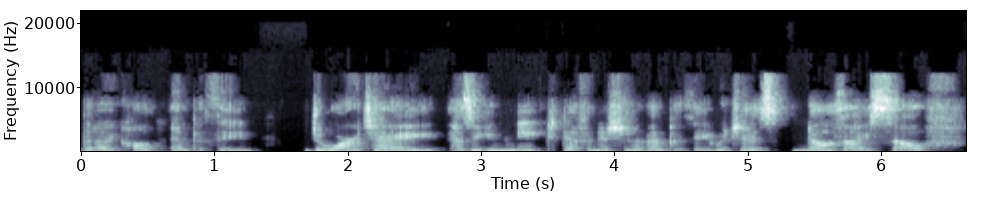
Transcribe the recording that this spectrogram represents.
that I called empathy, Duarte has a unique definition of empathy, which is know thyself,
